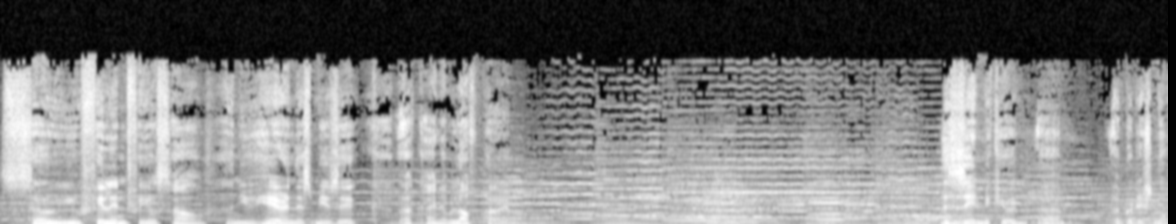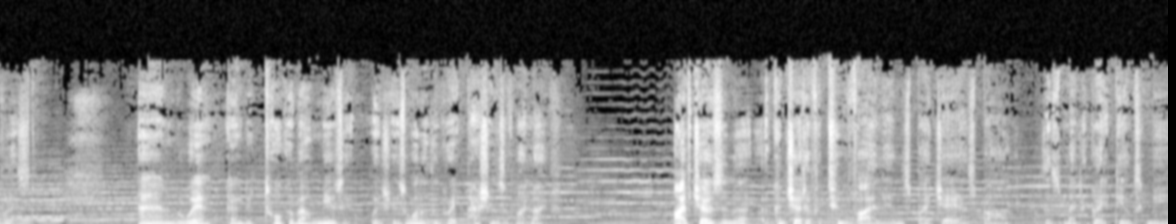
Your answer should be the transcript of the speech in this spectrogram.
So you fill in for yourself, and you hear in this music a kind of love poem. This is Ian McEwan, uh, a British novelist, and we're going to talk about music, which is one of the great passions of my life. I've chosen a, a concerto for two violins by J.S. Bach that's meant a great deal to me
